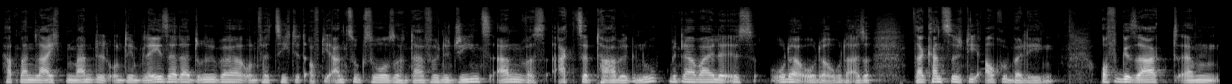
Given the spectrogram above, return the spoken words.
hat man einen leichten Mantel und den Blazer da drüber und verzichtet auf die Anzugshose und dafür eine Jeans an, was akzeptabel genug mittlerweile ist, oder, oder, oder. Also da kannst du natürlich auch überlegen offen gesagt, ähm,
